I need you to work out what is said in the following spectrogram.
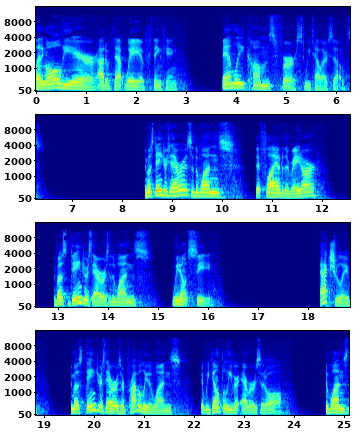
letting all the air out of that way of thinking. Family comes first, we tell ourselves. The most dangerous errors are the ones that fly under the radar. The most dangerous errors are the ones we don't see. Actually, the most dangerous errors are probably the ones that we don't believe are errors at all, the ones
